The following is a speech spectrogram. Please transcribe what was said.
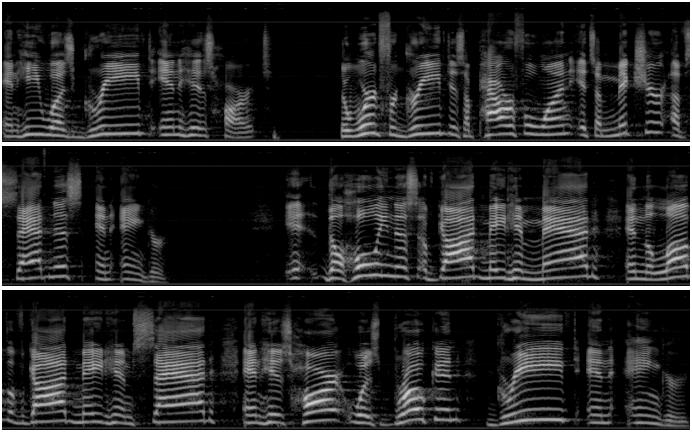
and he was grieved in his heart. The word for grieved is a powerful one, it's a mixture of sadness and anger. It, the holiness of God made him mad, and the love of God made him sad, and his heart was broken, grieved, and angered.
